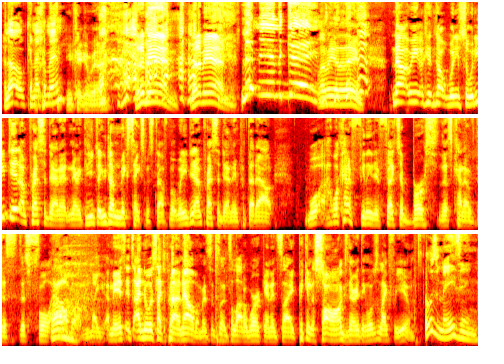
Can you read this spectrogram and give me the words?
hello, can I come in? You can't come in. Let him in. Let him in. Let me in the game. Let me in the name. Now, I mean, okay, no, when you, so when you did Unprecedented and everything, you, you've done mixtapes and stuff, but when you did Unprecedented and put that out, what, what kind of feeling did it feel like to birth this kind of this this full Oh. album? Like, I mean, it's, it's I know it's like to put out an album. It's, it's it's a lot of work, and it's like picking the songs and everything. What was it like for you? It was amazing.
